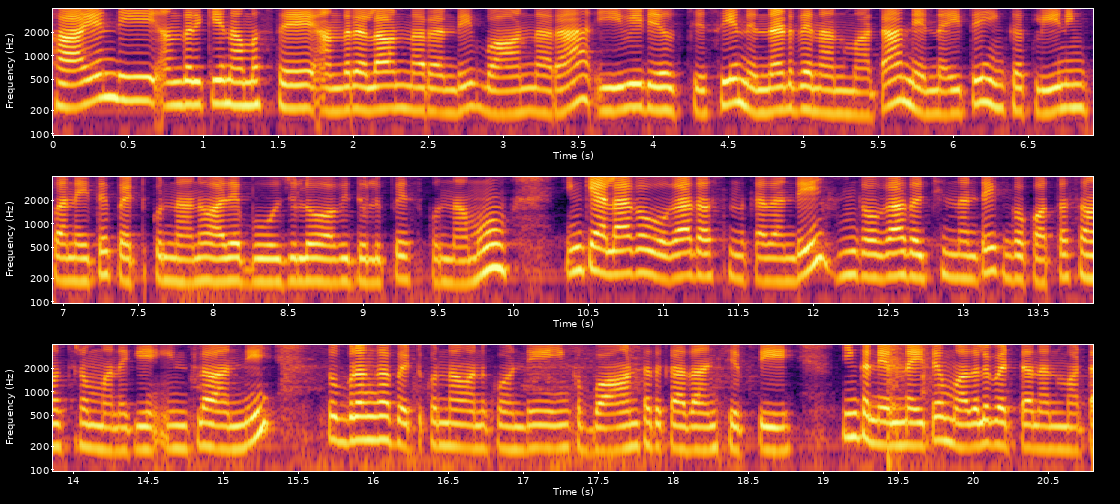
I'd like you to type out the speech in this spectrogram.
హాయ్ అండి అందరికీ నమస్తే. అందరు ఎలా ఉన్నారండి? బాగున్నారా? ఈ వీడియో వచ్చేసి నిన్నటిదేనమాట నిన్నైతే ఇంకా క్లీనింగ్ పని అయితే పెట్టుకున్నాను. అదే బోజులు అవి దులిపేసుకున్నాము. ఇంకా ఎలాగో ఉగాది వస్తుంది కదండి. ఇంకా ఉగాది వచ్చిందంటే ఇంకా కొత్త సంవత్సరం మనకి ఇంట్లో అన్నీ శుభ్రంగా పెట్టుకున్నాం అనుకోండి ఇంకా బాగుంటుంది కదా అని చెప్పి. ఇంకా నిన్నైతే మొదలు పెట్టానమాట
